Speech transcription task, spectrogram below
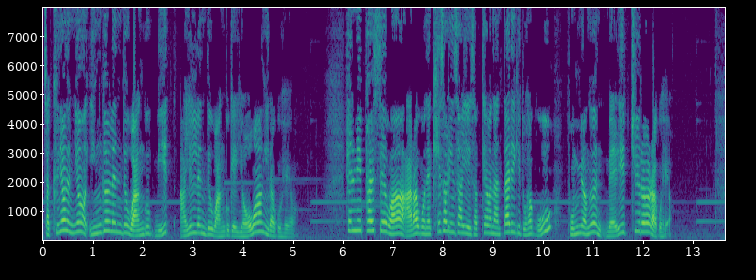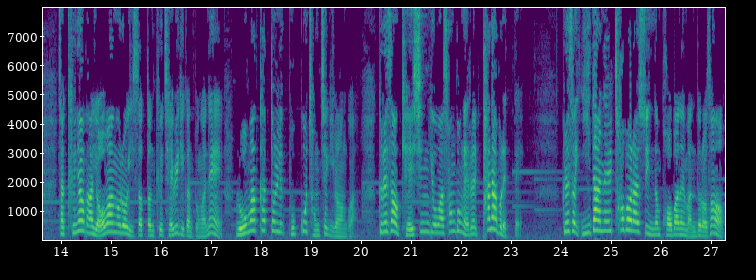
자, 그녀는요, 잉글랜드 왕국 및 아일랜드 왕국의 여왕이라고 해요. 헨리 8세와 아라곤의 캐서린 사이에서 태어난 딸이기도 하고, 본명은 메리 튜러라고 해요. 자, 그녀가 여왕으로 있었던 그 재위 기간 동안에 로마 카톨릭 복고 정책이 일어난 거야. 그래서 개신교와 성공회를 탄압을 했대. 그래서 이단을 처벌할 수 있는 법안을 만들어서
